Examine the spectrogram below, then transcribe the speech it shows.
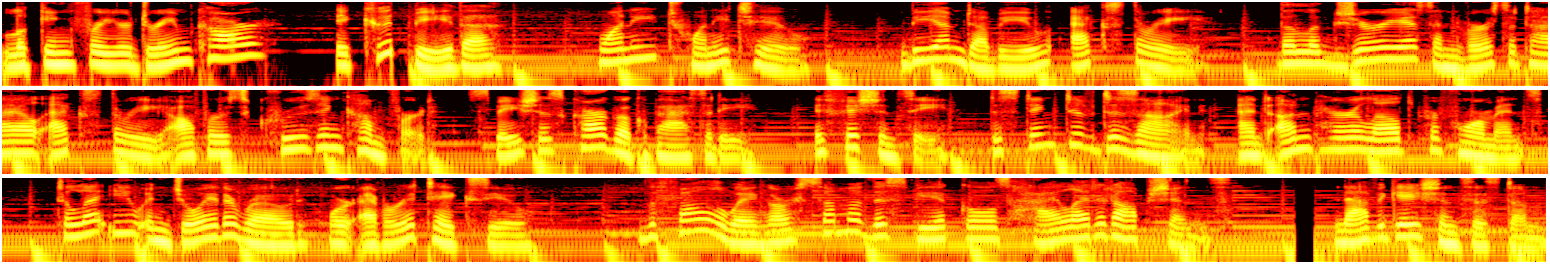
Looking for your dream car? It could be the 2022 BMW X3. The luxurious and versatile X3 offers cruising comfort, spacious cargo capacity, efficiency, distinctive design, and unparalleled performance to let you enjoy the road wherever it takes you. The following are some of this vehicle's highlighted options. Navigation system,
